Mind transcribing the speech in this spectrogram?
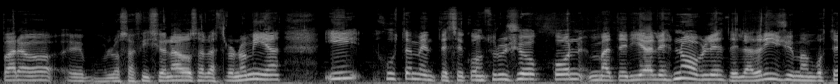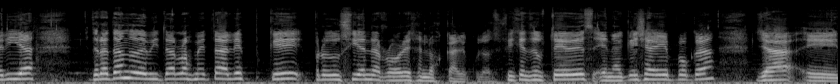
para eh, los aficionados a la astronomía y justamente se construyó con materiales nobles de ladrillo y mampostería tratando de evitar los metales que producían errores en los cálculos. Fíjense ustedes, en aquella época ya eh,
